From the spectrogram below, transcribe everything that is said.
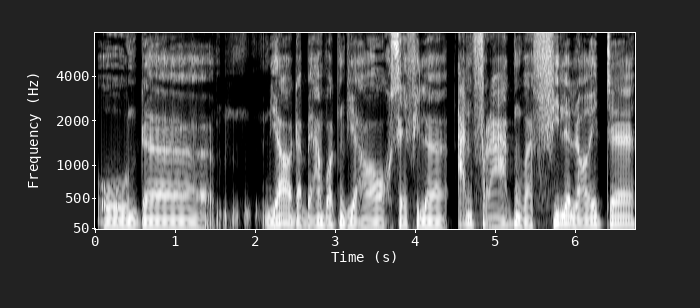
Und äh, ja, da beantworten wir auch sehr viele Anfragen, weil viele Leute,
